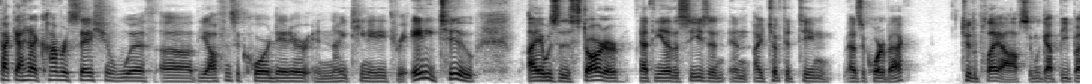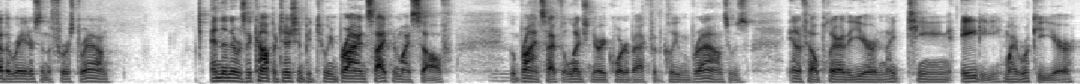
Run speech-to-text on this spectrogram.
In fact, I had a conversation with uh, the offensive coordinator in 1983. 82, I was the starter at the end of the season, and I took the team as a quarterback to the playoffs, and we got beat by the Raiders in the first round. And then there was a competition between Brian Sipe and myself, who Brian Sipe, the legendary quarterback for the Cleveland Browns, who was NFL Player of the Year in 1980, my rookie year.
